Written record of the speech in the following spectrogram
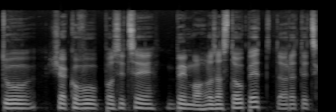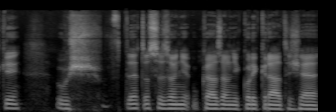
tu šakovou pozici by mohl zastoupit. Teoreticky už v této sezóně ukázal několikrát, že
